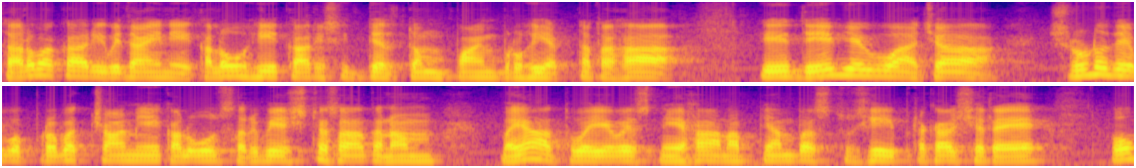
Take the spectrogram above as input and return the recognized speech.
ಸರ್ವಕಾರಿ ವಿದಾಯಿನಿ ಕಲೋಹಿ ಕಾರ್ಯಸಿದ್ಧ್ಯರ್ಥಂ ಪಾಂ ಬ್ರೂಹಿ ಯತ್ನತಃ. ಈ ದೇವಿಯ ಉವಾಚ शृणुदेव प्रवक्षा प्रवक्ष्याम्ये खलु प्रकाशते ओं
